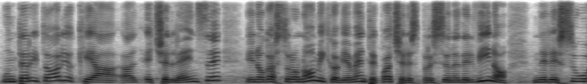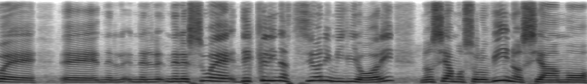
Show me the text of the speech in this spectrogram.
un territorio che ha eccellenze enogastronomiche, ovviamente qua c'è l'espressione del vino nelle sue, eh, nel, nel, nelle sue, declinazioni migliori, non siamo solo vino, siamo,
